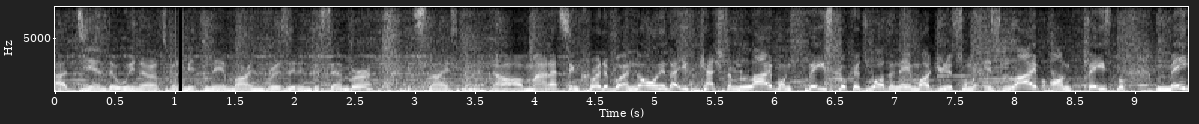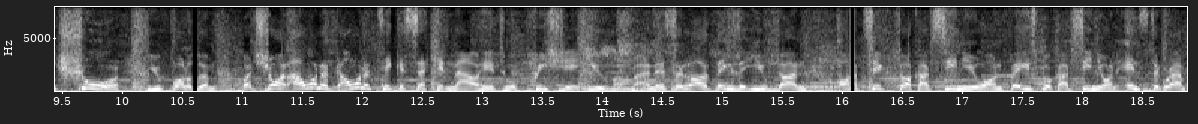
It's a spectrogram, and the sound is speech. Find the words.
At the end, the winner is going to meet Neymar in Brazil in December. It's nice, man. Oh man, that's incredible. And not only that, you can catch them live on Facebook as well. The Neymar Junior Tournament is live on Facebook. Make sure you follow them. But Sean, I wanna I wanna take a second now here to appreciate you, my man. There's a lot of things that you've done on TikTok. I've seen you on Facebook. I've seen you on Instagram.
